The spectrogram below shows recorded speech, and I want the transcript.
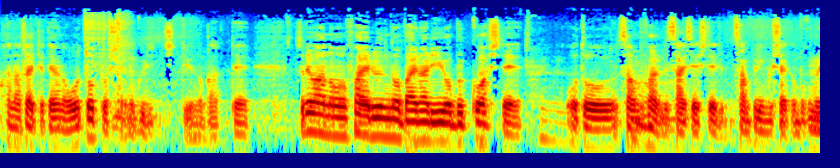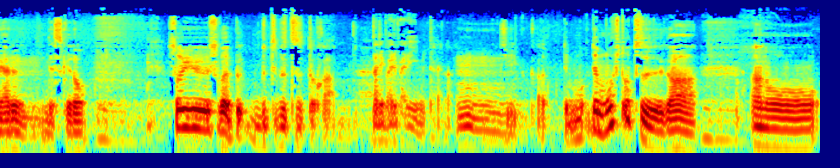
話されてたような音としてのグリッチっていうのがあってそれはあのファイルのバイナリーをぶっ壊して音をサウンドファイルで再生してサンプリングしたりとか僕もやるんですけどそういうすごいブブツブツとかバリバリバリみたいなうん。感じがあってもでもう一つがあのお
